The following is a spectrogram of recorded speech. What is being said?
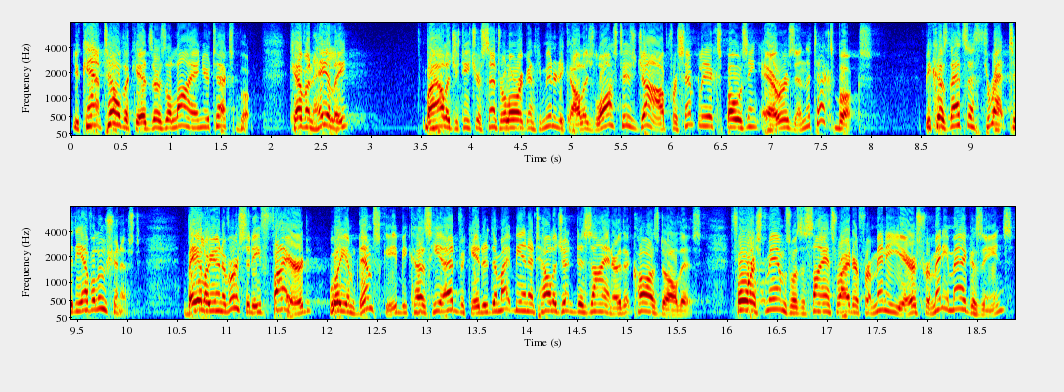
You can't tell the kids there's a lie in your textbook. Kevin Haley biology teacher, Central Oregon Community College, lost his job for simply exposing errors in the textbooks because that's a threat to the evolutionist. Baylor University fired William Dembski because he advocated there might be an intelligent designer that caused all this. Forrest Mims was a science writer for many years, for many magazines.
